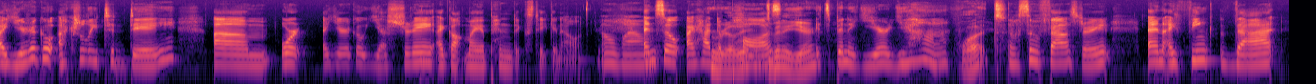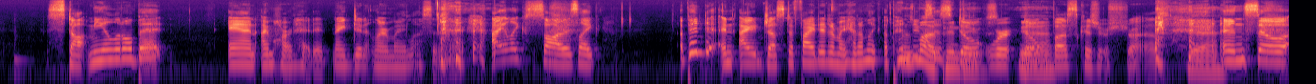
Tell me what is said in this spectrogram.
a year ago, actually today, um, or a year ago yesterday, I got my appendix taken out. Oh wow. And so I had to Really? It's been a year? It's been a year. Yeah. what That was so fast, right? And I think that stopped me a little bit. And I'm hard headed and I didn't learn my lesson there. I like saw, I was like, appendix, and I justified it in my head. I'm like, my appendixes don't work, Yeah. don't bust because you're stressed. yeah and so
